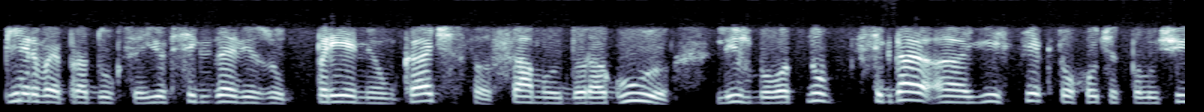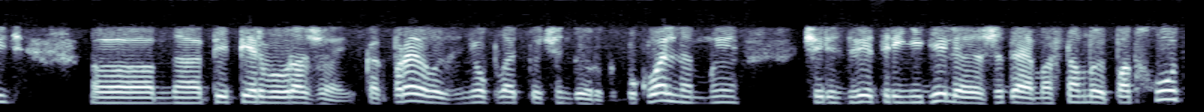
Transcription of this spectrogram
первая продукция, ее всегда везут премиум качества, самую дорогую, лишь бы вот, ну, всегда э, есть те, кто хочет получить э, первый урожай. Как правило, за него платят очень дорого. Буквально мы через 2-3 недели ожидаем основной подход,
